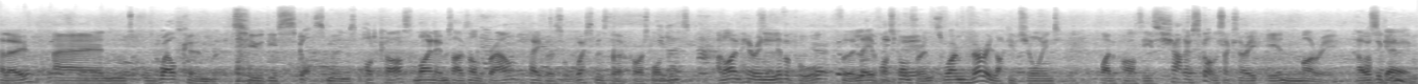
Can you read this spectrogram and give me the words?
Hello and welcome to the Scotsman's podcast. My name is Alexander Brown, the paper's Westminster correspondent, and I'm here in Liverpool for the Labour Party conference where I'm very lucky to be joined by the party's Shadow Scotland Secretary Ian Murray. How's it going?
